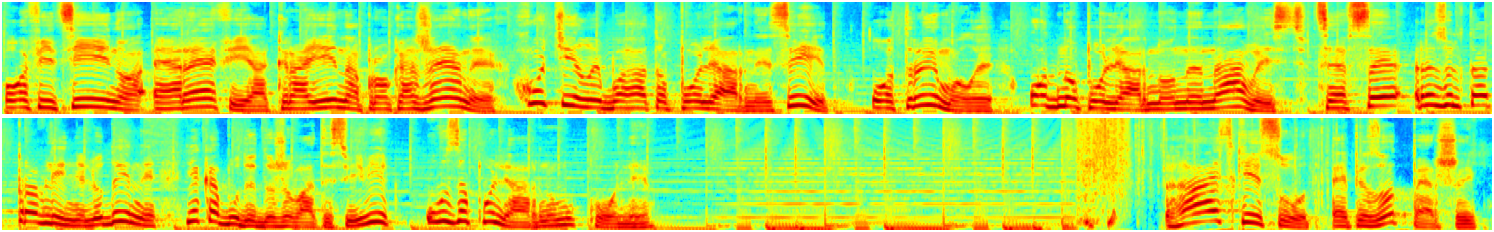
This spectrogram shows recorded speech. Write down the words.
Офіційно Ерефія, країна прокажених, хотіли багатополярний світ. Отримали однополярну ненависть. Це все результат правління людини, яка буде доживати свій вік у заполярному колі. Гаазький суд, епізод перший.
